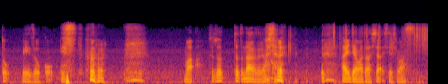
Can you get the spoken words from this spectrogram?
と冷蔵庫です。まあ、ちょっと、ちょっと長くなりましたね。はい。ではまた明日失礼します。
